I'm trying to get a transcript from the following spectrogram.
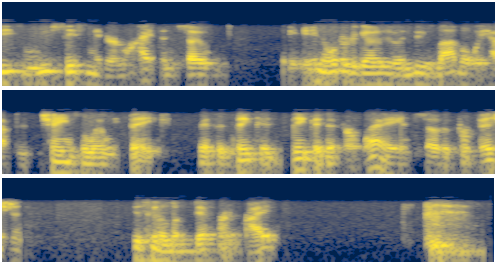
season, new season of your life. And so, in order to go to a new level, we have to change the way we think. We have to think a, think a different way. And so, the provision is going to look different, right?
